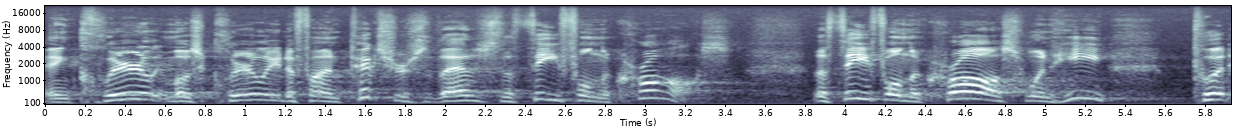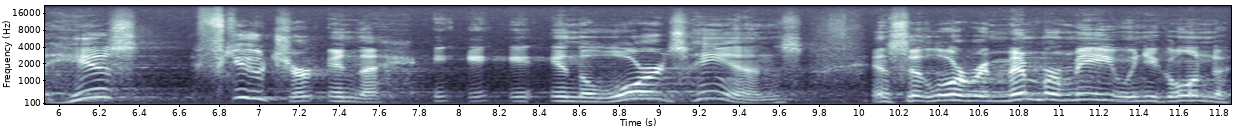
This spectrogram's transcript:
and clearly, most clearly defined pictures of that is the thief on the cross. The thief on the cross, when he put his future in the, in the Lord's hands and said, Lord, remember me when you go into,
